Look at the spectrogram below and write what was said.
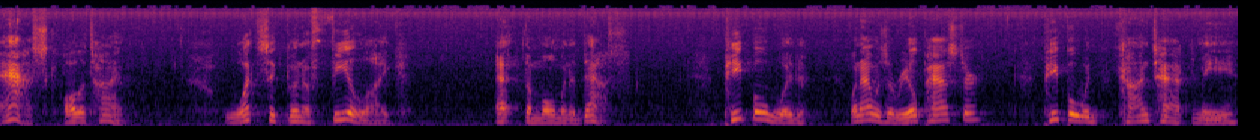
ask all the time, what's it going to feel like at the moment of death? People would, when I was a real pastor, people would contact me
